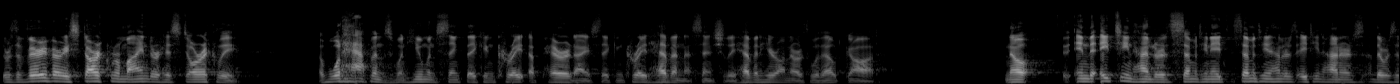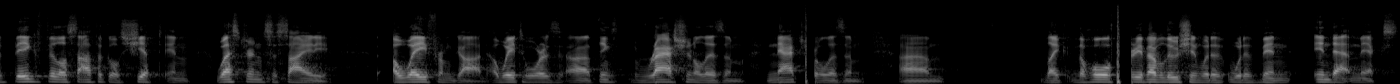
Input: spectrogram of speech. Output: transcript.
There's a very, very stark reminder historically of what happens when humans think they can create a paradise, they can create heaven, essentially, heaven here on earth without God. Now, in the 1800s, 1700s, 1800s, there was a big philosophical shift in Western society away from God, away towards uh, things, rationalism, naturalism. Um, like the whole theory of evolution would have, would have been in that mix.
